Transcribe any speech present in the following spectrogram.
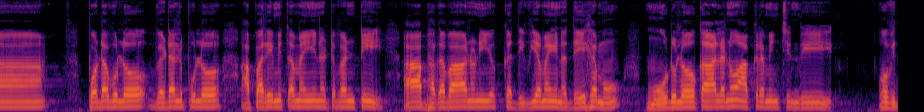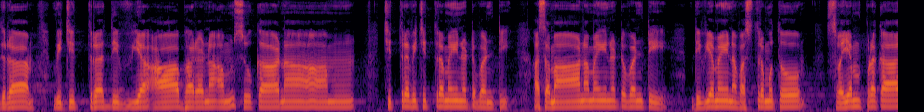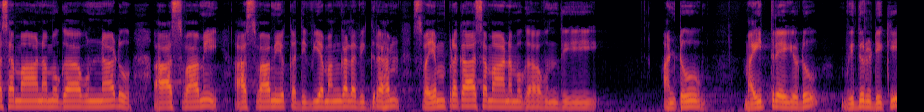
పొడవులో వెడల్పులో అపరిమితమైనటువంటి ఆ భగవానుని యొక్క దివ్యమైన దేహము మూడు లోకాలను ఆక్రమించింది. ఓ విదురా విచిత్ర దివ్య ఆభరణ అంశుకాణం. చిత్ర విచిత్రమైనటువంటి అసమానమైనటువంటి దివ్యమైన వస్త్రముతో స్వయం ప్రకాశమానముగా ఉన్నాడు ఆ స్వామి. ఆ స్వామి యొక్క దివ్యమంగళ విగ్రహం స్వయం ప్రకాశమానముగా ఉంది అంటూ మైత్రేయుడు విదురుడికి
